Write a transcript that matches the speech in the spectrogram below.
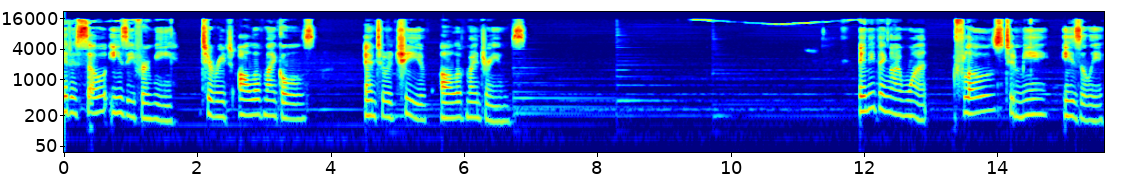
It is so easy for me to reach all of my goals and to achieve all of my dreams. Anything I want flows to me easily.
